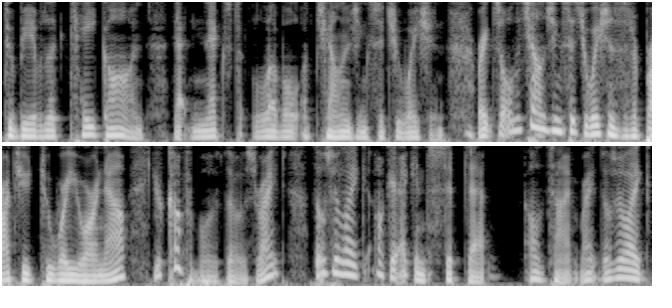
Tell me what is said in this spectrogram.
to be able to take on that next level of challenging situation, right? So all the challenging situations that have brought you to where you are now, you're comfortable with those, right? Those are like, okay, I can sip that all the time, right? Those are like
